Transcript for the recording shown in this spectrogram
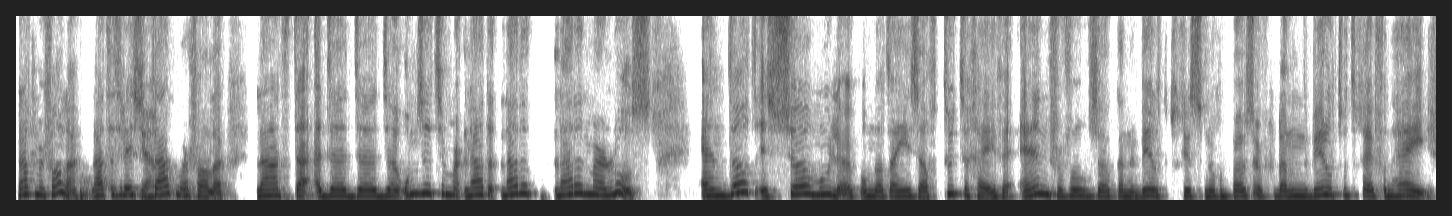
Laat maar vallen. Laat het resultaat maar vallen. Laat de, de, de, de omzetten maar, laat, laat, het, laat het maar los. En dat is zo moeilijk om dat aan jezelf toe te geven. En vervolgens ook aan de wereld. Ik heb gisteren nog een post over gedaan om de wereld toe te geven van hey,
